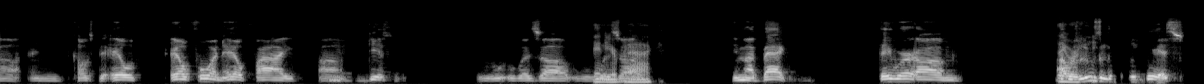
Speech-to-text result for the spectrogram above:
uh, and because the L L four and L five um, disc was uh in was your uh, back. in my back. They were um They I was were- losing the disc.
